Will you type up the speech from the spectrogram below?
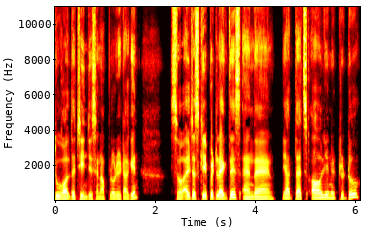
to all the changes and upload it again. So i'll just keep it like this and then yeah that's all you need to do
